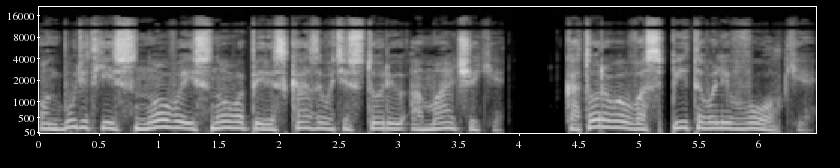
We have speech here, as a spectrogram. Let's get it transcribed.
он будет ей снова и снова пересказывать историю о мальчике, которого воспитывали волки.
